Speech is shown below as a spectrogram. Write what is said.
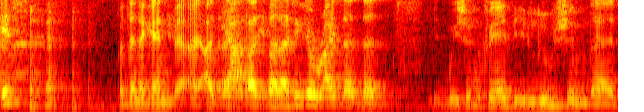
it's but then again I, I, yeah, I, but i think you're right that that we shouldn't create the illusion that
